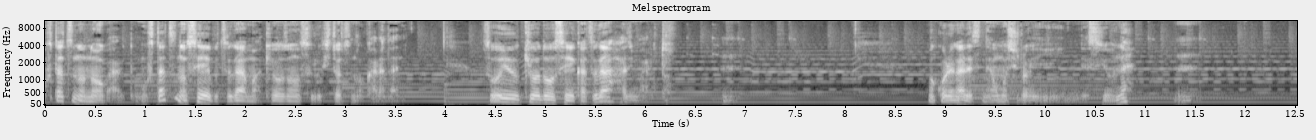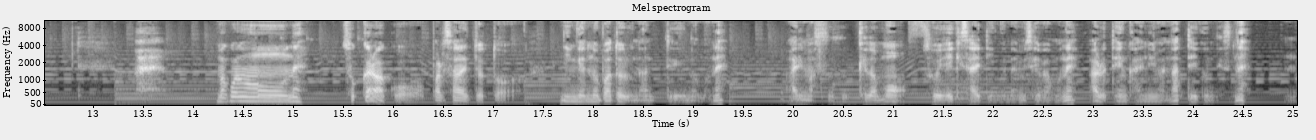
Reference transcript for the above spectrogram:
二つの脳があると、二つの生物がま共存する一つの体に、そういう共同生活が始まると。うんまあ、これがですね、面白いんですよね。うんまあ、このね、そこからはこう、パラサイトと人間のバトルなんていうのもね、ありますけども、そういうエキサイティングな見せ場もね、ある展開にはなっていくんですね。うん、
